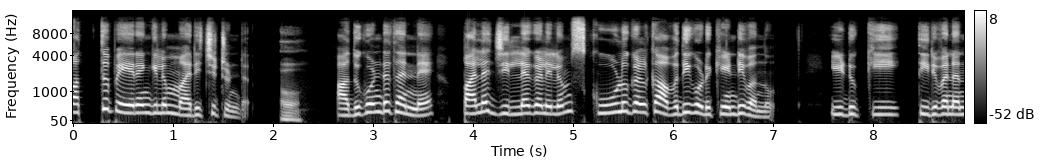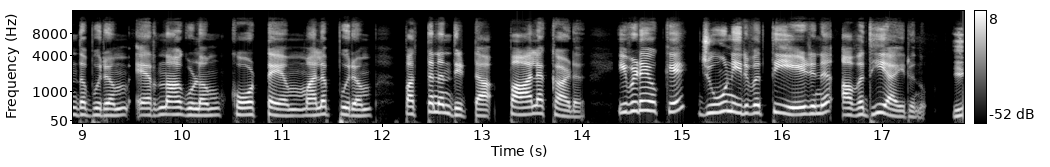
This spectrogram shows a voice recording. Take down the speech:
പത്ത് പേരെങ്കിലും മരിച്ചിട്ടുണ്ട്. അതുകൊണ്ട് തന്നെ പല ജില്ലകളിലും സ്കൂളുകൾക്ക് അവധി കൊടുക്കേണ്ടി വന്നു. ഇടുക്കി തിരുവനന്തപുരം എറണാകുളം കോട്ടയം മലപ്പുറം പത്തനംതിട്ട പാലക്കാട് ഇവിടെയൊക്കെ ജൂൺ ഇരുപത്തിയേഴിന് അവധിയായിരുന്നു. ഈ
